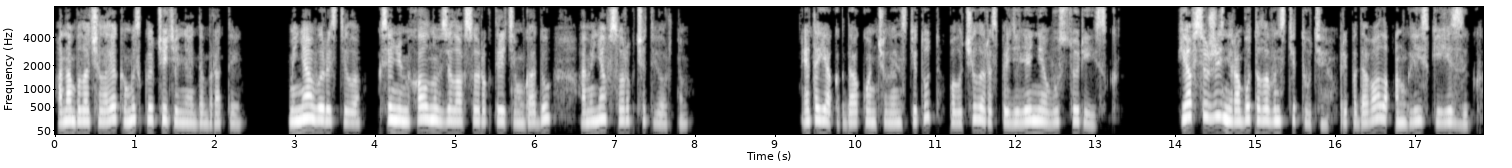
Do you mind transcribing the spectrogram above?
Она была человеком исключительной доброты. Меня вырастила, Ксению Михайловну взяла в 43-м году, а меня в 44-м. Это я, когда окончила институт, получила распределение в Уссурийск. Я всю жизнь работала в институте, преподавала английский язык.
